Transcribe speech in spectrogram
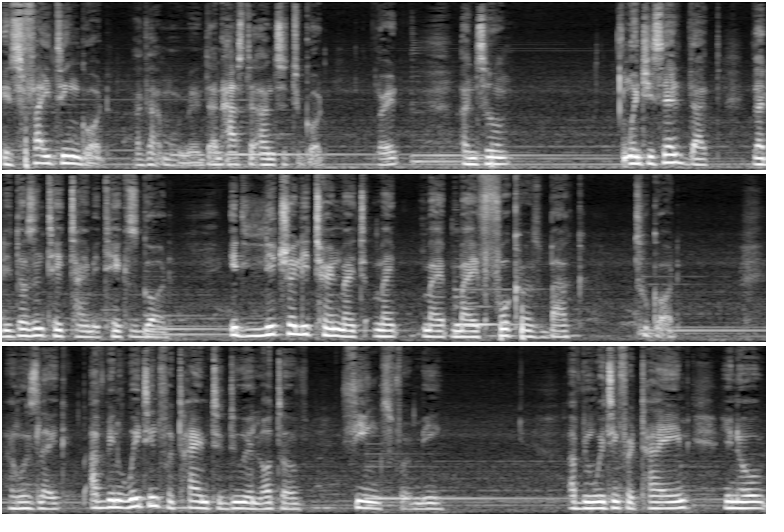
is fighting God at that moment and has to answer to God, right? And so when she said that that it doesn't take time, it takes God, it literally turned my my my my focus back to God. I was like, I've been waiting for time to do a lot of things for me. I've been waiting for time, you know,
